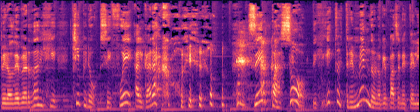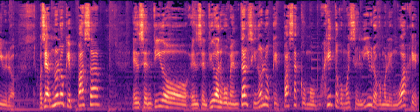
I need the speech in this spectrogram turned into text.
Pero de verdad dije, che, pero se fue al carajo. se pasó. Dije, esto es tremendo lo que pasa en este libro. O sea, no lo que pasa en sentido, en sentido argumental, sino lo que pasa como objeto, como ese libro, como lenguaje.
